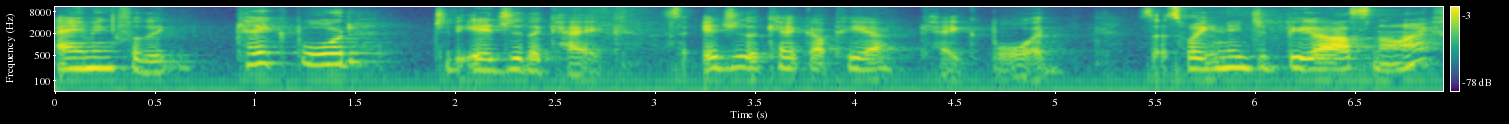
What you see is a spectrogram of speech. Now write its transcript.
aiming for the cake board to the edge of the cake. So edge of the cake up here, cake board. So that's why you need your big ass knife.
